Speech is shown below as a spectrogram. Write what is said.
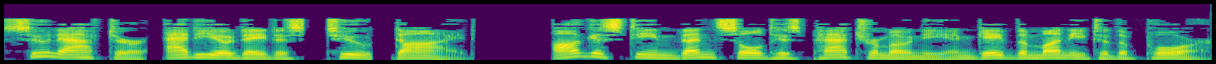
Soon after, Adeodatus, too, died. Augustine then sold his patrimony and gave the money to the poor.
